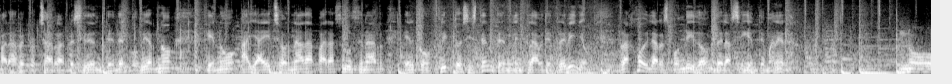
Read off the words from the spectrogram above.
para reprochar al presidente del Gobierno que no haya hecho nada para solucionar el conflicto existente en el enclave de Treviño. Rajoy le ha respondido de la siguiente manera. No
